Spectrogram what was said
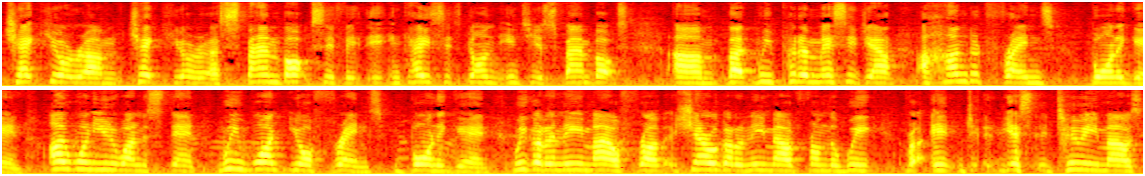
Check your um, check your uh, spam box if it, in case it's gone into your spam box. Um, but we put a message out. Hundred friends born again. I want you to understand. We want your friends born again. We got an email from Cheryl. Got an email from the week. Yes, two emails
